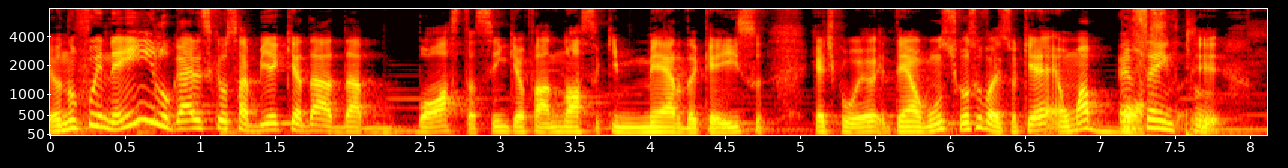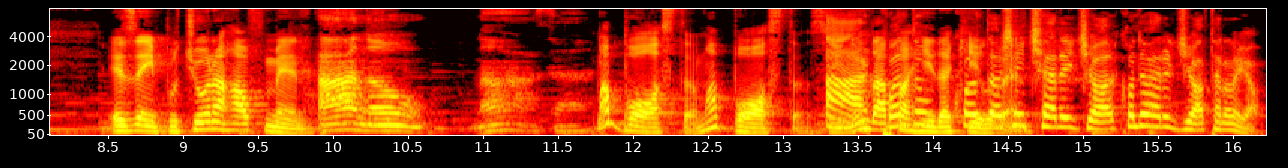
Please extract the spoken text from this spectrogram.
Eu não fui nem em lugares que eu sabia que ia dar, dar bosta, assim, que eu falo, nossa, que merda que é isso. Que é tipo, eu, tem alguns shows que eu falo, isso aqui é uma bosta. Exemplo. E- exemplo, Two and a Half Men. Ah, não. Cara. Uma bosta, uma bosta. Assim, Ah, não dá quando, pra rir daquilo, Quando a velho. gente era idiota. Quando eu era idiota, era legal.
